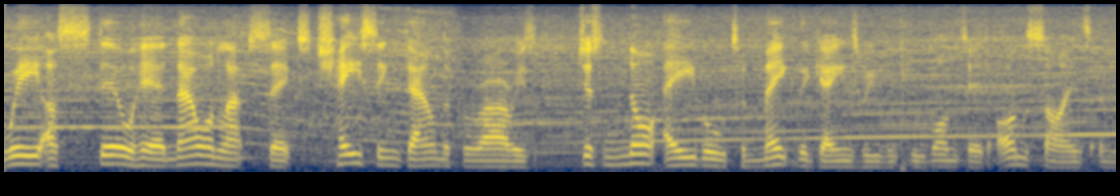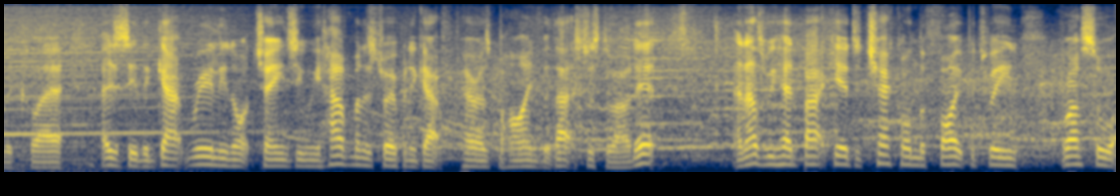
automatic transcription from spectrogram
We are still here now on lap six, chasing down the Ferraris, just not able to make the gains we, we wanted on Sainz and Leclerc. As you see, the gap really not changing. We have managed to open a gap for Perez behind, but that's just about it. And as we head back here to check on the fight between Russell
